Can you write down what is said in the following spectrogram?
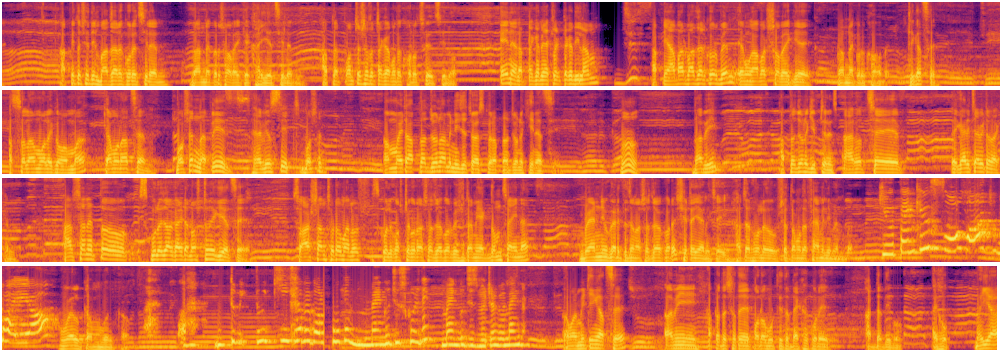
আপনি তো সেদিন বাজার করেছিলেন, রান্না করে সবাইকে খাইয়েছিলেন। আপনার পঞ্চাশ হাজার টাকার মতো খরচ হয়েছিল। এই নেন, আপনাকে আমি এক লাখ টাকা দিলাম। আপনি আবার বাজার করবেন এবং আবার সবাইকে রান্না করে খাওয়াবেন, ঠিক আছে? আসসালামু আলাইকুম, আম্মা। কেমন আছেন? বসেন না প্লিজ হ্যাভ ইউ সিট বসেন। আম্মা, এটা আপনার জন্য, আমি নিজে চয়েস করে আপনার জন্য কিনেছি। হুম, ভাবি, আপনার জন্য গিফট এনেছি। আর হচ্ছে, এই গাড়ি চাবিটা রাখেন। আরশানের তো স্কুলে যাওয়ার গাড়িটা নষ্ট হয়ে গিয়েছে। সো আরশান ছোট মানুষ, স্কুলে কষ্ট করে আসা যাওয়া করবে সেটা আমি একদম চাই না। ব্র্যান্ড নিউ গাড়িতে যেন আসা যাওয়া করে সেটাই আমি চাই। হাজার হলেও সে তো আমাদের family member you thank you so much ভাইয়া। ওয়েলকাম ওয়েলকাম তুমি তুমি কি খাবে বলো? তোমাকে ম্যাঙ্গো জুস করে দিই? ম্যাঙ্গো জুস বেটার হবে ম্যাঙ্গো আমার মিটিং আছে। আমি আপনাদের সাথে পরবর্তীতে দেখা করে আড্ডা দিব। আই হোপ ভাইয়া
